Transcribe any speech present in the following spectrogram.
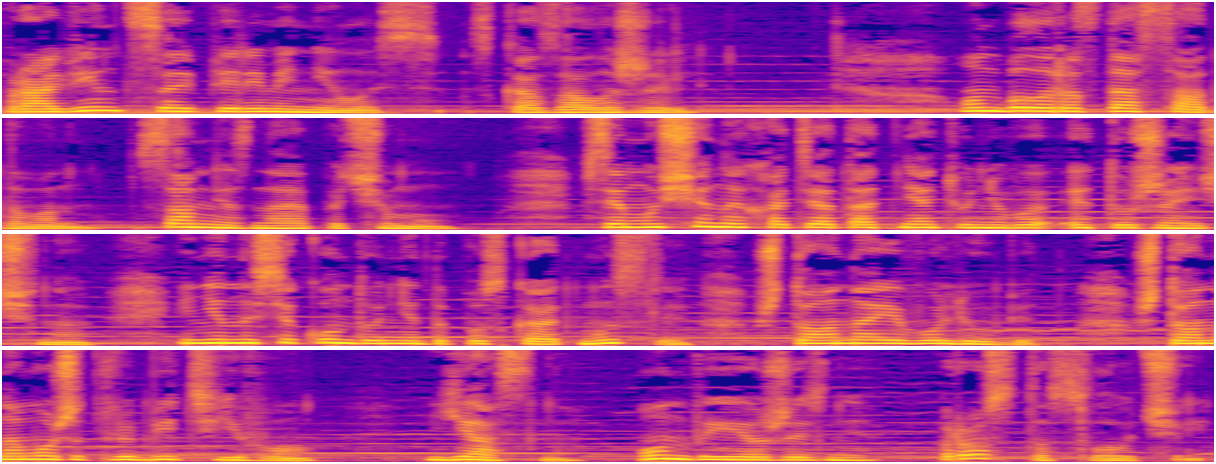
«Провинция переменилась», — сказал Жиль. Он был раздосадован, сам не зная почему. Все мужчины хотят отнять у него эту женщину и ни на секунду не допускают мысли, что она его любит, что она может любить его. Ясно, он в ее жизни Просто случай.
